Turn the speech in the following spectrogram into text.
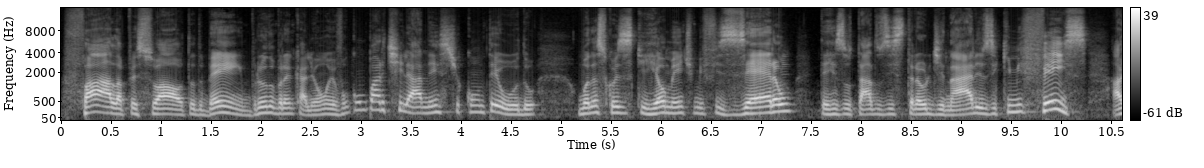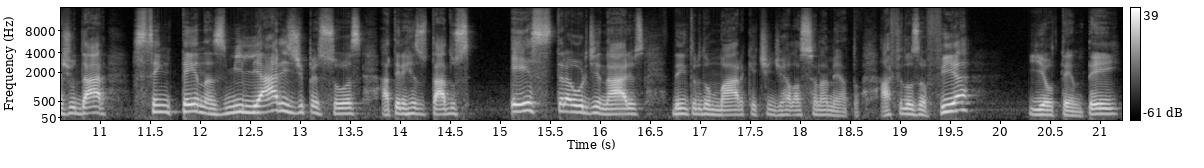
Fala pessoal, tudo bem? Bruno Brancalhão, eu vou compartilhar neste conteúdo uma das coisas que realmente me fizeram ter resultados extraordinários e que me fez ajudar centenas, milhares de pessoas a terem resultados extraordinários dentro do marketing de relacionamento. A filosofia e eu tentei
